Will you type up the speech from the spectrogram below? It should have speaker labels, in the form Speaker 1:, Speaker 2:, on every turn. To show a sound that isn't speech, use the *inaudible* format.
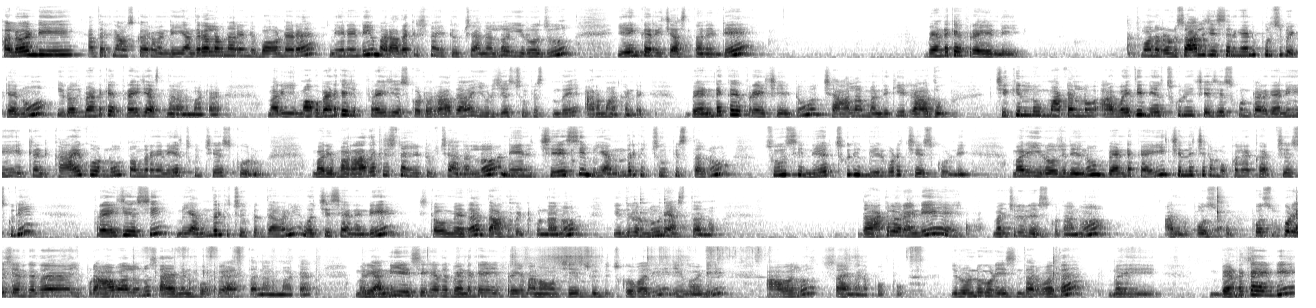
Speaker 1: Hello అండి అందరికి నమస్కారం అండి. అందరూ ఎలా ఉన్నారండి? బాగున్నారా? నేనండి మా రాధాకృష్ణ యూట్యూబ్ ఛానల్లో ఈరోజు ఏం కర్రీ చేస్తున్నానంటే బెండకాయ ఫ్రై అండి. మొన్న రెండు సార్లు చేశాను కానీ పులుసు పెట్టాను. ఈరోజు బెండకాయ ఫ్రై చేస్తున్నాను అనమాట మరి మాకు బెండకాయ ఫ్రై చేసుకోవడం రాదా? ఈవిడ చేసి చూపిస్తుంది అనమాకండి బెండకాయ ఫ్రై చేయటం చాలామందికి రాదు. చికెన్లు మటన్లు అవైతే నేర్చుకుని చేసేసుకుంటారు. కానీ ఇట్లాంటి కాయకూరలు తొందరగా నేర్చుకుని చేసుకోరు. మరి మా రాధాకృష్ణ యూట్యూబ్ ఛానల్లో నేను చేసి మీ అందరికీ చూపిస్తాను. చూసి నేర్చుకుని మీరు కూడా చేసుకోండి. మరి ఈరోజు నేను బెండకాయ చిన్న చిన్న ముక్కలుగా కట్ చేసుకుని ఫ్రై చేసి మీ అందరికీ చూపిద్దామని వచ్చేసానండి. స్టవ్ మీద దాక పెట్టుకున్నాను. ఇందులో నూనె వేస్తాను. దాకలోనండి మంచి నూనె వేసుకున్నాను. అది పసుపు. పసుపు కూడా వేసాను కదా ఇప్పుడు ఆవాలను సాయమైన పప్పు వేస్తాను అనమాట మరి అన్నీ వేసి కదా బెండకాయ ఫ్రై మనం చేసి చూపించుకోవాలి. ఇదిగోండి ఆవాలు సాయమైన పప్పు. ఈ రెండు కూడా వేసిన తర్వాత మరి బెండకాయ అండి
